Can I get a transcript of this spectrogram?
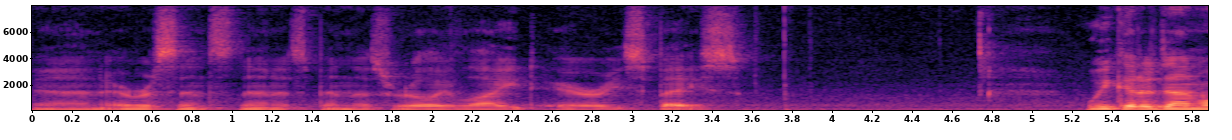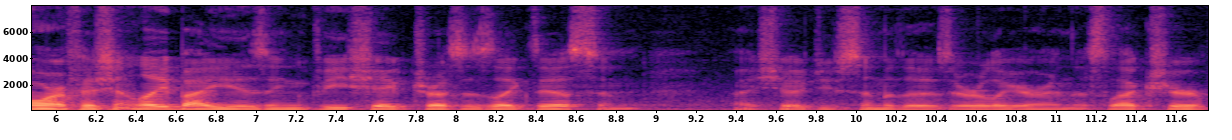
And ever since then, it's been this really light, airy space. We could have done more efficiently by using V-shaped trusses like this, and I showed you some of those earlier in this lecture.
